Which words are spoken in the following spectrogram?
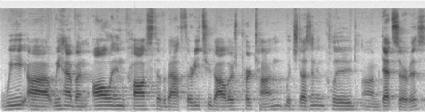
We, uh, we have an all-in cost of about $32 per ton, which doesn't include um, debt service.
